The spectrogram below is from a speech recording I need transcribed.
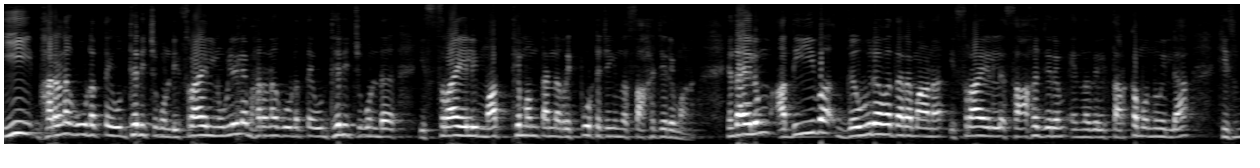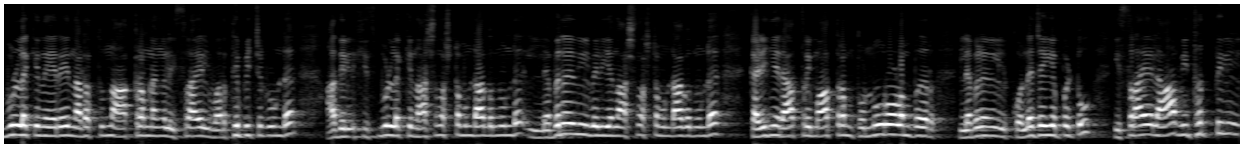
ഈ ഭരണകൂടത്തെ ഉദ്ധരിച്ചുകൊണ്ട് ഇസ്രായേലിനുള്ളിലെ ഭരണകൂടത്തെ ഉദ്ധരിച്ചുകൊണ്ട് ഇസ്രായേലി മാധ്യമം തന്നെ റിപ്പോർട്ട് ചെയ്യുന്ന സാഹചര്യമാണ്. എന്തായാലും അതീവ ഗൗരവതരമാണ് ഇസ്രായേലിലെ സാഹചര്യം എന്നതിൽ തർക്കമൊന്നുമില്ല. ഹിസ്ബുള്ളയ്ക്ക് നേരെ നടത്തുന്ന ആക്രമണങ്ങൾ ഇസ്രായേൽ വർദ്ധിപ്പിച്ചിട്ടുണ്ട്. അതിൽ ഹിസ്ബുള്ളയ്ക്ക് നാശനഷ്ടമുണ്ടാകുന്നുണ്ട്. ലബനനിൽ വലിയ നാശനഷ്ടമുണ്ടാകുന്നുണ്ട്. കഴിഞ്ഞ രാത്രി മാത്രം തൊണ്ണൂറോളം പേർ ലബനനിൽ കൊല ചെയ്യപ്പെട്ടു. ഇസ്രായേൽ ആ വിധത്തിൽ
